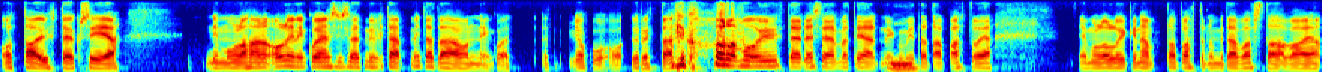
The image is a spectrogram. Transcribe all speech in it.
ottaa yhteyksiä. Ja, niin mullahan oli niin kuin ensin se, että mitä, mitä tämä on, niin kuin, että, että joku yrittää niin kuin olla mun yhteydessä ja mä tiedän niin kuin, mm. mitä tapahtuu. Ja ei mulla ollut ikinä tapahtunut mitään vastaavaa. Ja,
